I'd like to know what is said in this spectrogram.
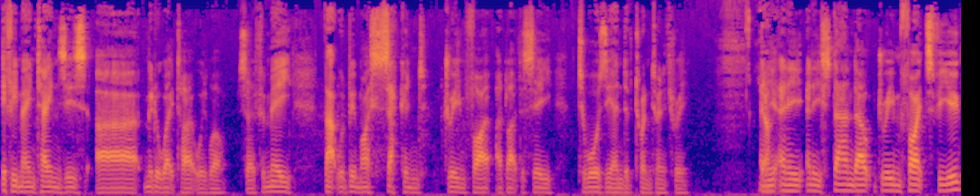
if he maintains his uh, middleweight title as well. So for me, that would be my second dream fight I'd like to see towards the end of 2023. Any, Yeah. any any standout dream fights for you?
